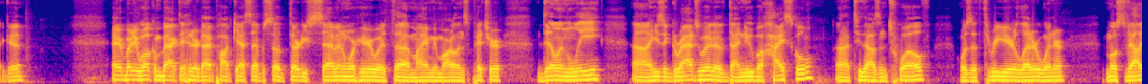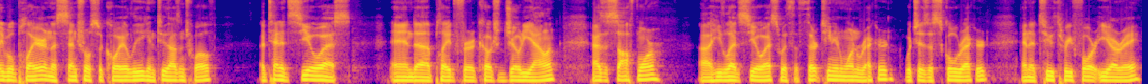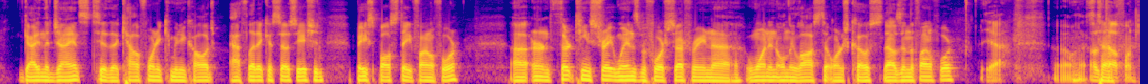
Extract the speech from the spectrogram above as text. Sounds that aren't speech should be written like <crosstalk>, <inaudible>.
That good? Hey, everybody, welcome back to Hit or Die Podcast, episode 37. We're here with uh, Miami Marlins pitcher Dylan Lee. Uh, he's a graduate of Dinuba High School, uh, 2012, was a three year letter winner, most valuable player in the Central Sequoia League in 2012, attended COS, and uh, played for Coach Jody Allen. As a sophomore, uh, he led COS with a 13 and 1 record, which is a school record, and a 2.34 ERA, guiding the Giants to the California Community College Athletic Association Baseball State Final Four. Uh, earned 13 straight wins before suffering uh, one and only loss to Orange Coast. That was in the Final Four. Yeah, Oh, that's that was a tough. tough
